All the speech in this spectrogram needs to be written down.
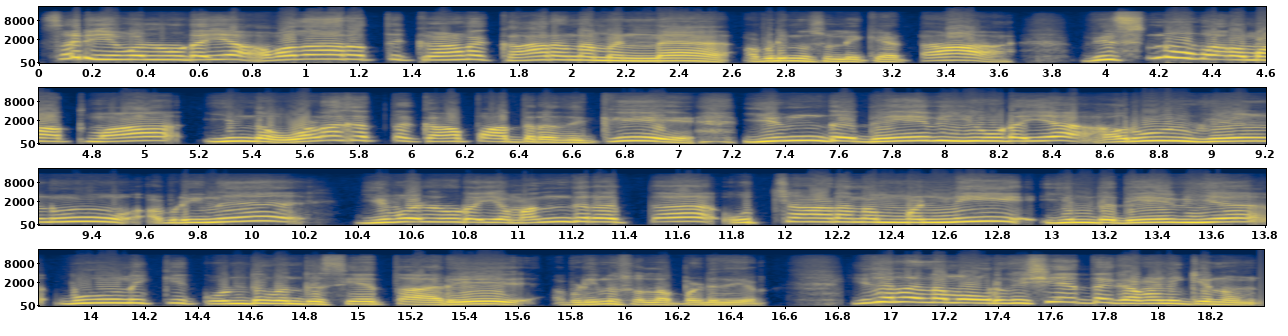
சரி இவளுடைய அவதாரத்துக்கான காரணம் என்ன அப்படின்னு சொல்லி கேட்டா விஷ்ணு பரமாத்மா இந்த உலகத்தை காப்பாத்துறதுக்கு இந்த தேவியுடைய அருள் வேணும் அப்படின்னு இவளுடைய மந்திரத்தை உச்சாரணம் பண்ணி இந்த தேவிய பூமிக்கு கொண்டு வந்து சேர்த்தாரு அப்படின்னு சொல்லப்படுது. இதுல நம்ம ஒரு விஷயத்தை கவனிக்கணும்.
